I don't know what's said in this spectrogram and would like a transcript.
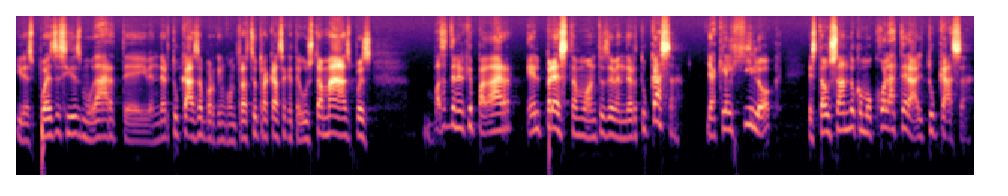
y después decides mudarte y vender tu casa porque encontraste otra casa que te gusta más, pues vas a tener que pagar el préstamo antes de vender tu casa, ya que el HELOC está usando como colateral tu casa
